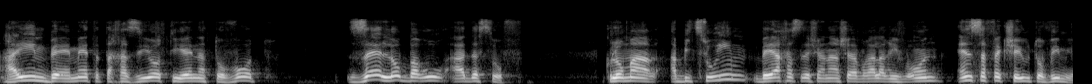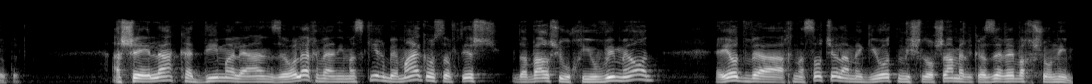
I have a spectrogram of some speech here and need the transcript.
האם באמת התחזיות תהיינה טובות? זה לא ברור עד הסוף. כלומר, הביצועים ביחס לשנה שעברה לרבעון, אין ספק שיהיו טובים יותר. השאלה קדימה לאן זה הולך, ואני מזכיר, במייקרוסופט יש דבר שהוא חיובי מאוד, היות וההכנסות שלה מגיעות משלושה מרכזי רווח שונים.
